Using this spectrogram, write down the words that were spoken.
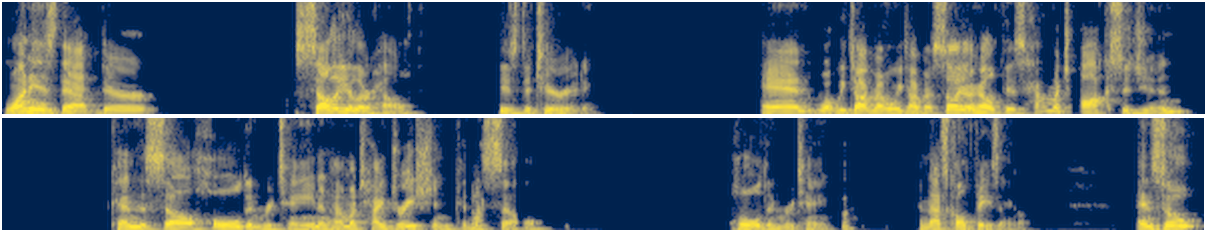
One is that their cellular health is deteriorating. And what we talk about when we talk about cellular health is how much oxygen can the cell hold and retain, and how much hydration can the cell hold and retain. And that's called phase angle. And so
